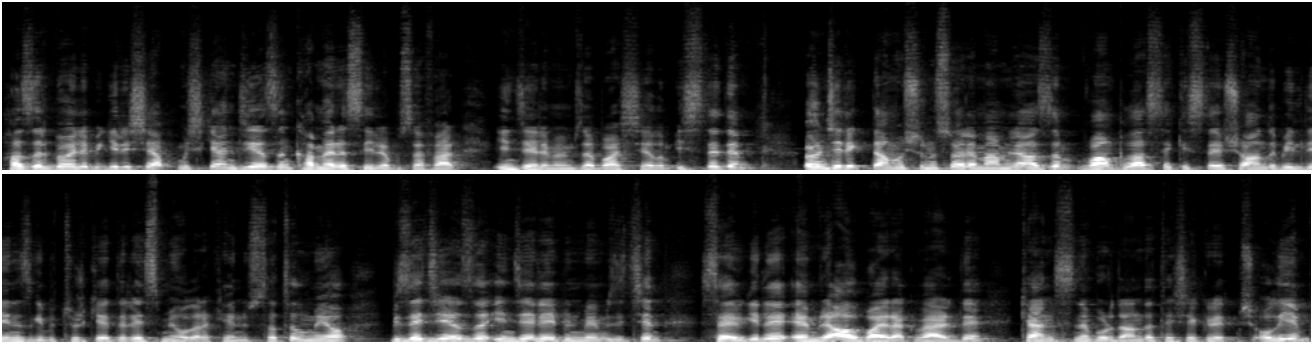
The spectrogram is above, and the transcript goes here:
hazır böyle bir giriş yapmışken cihazın kamerasıyla bu sefer incelememize başlayalım istedim. Öncelikle ama şunu söylemem lazım. OnePlus 8T şu anda bildiğiniz gibi Türkiye'de resmi olarak henüz satılmıyor. Bize cihazı inceleyebilmemiz için sevgili Emre Albayrak verdi. Kendisine buradan da teşekkür etmiş olayım.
